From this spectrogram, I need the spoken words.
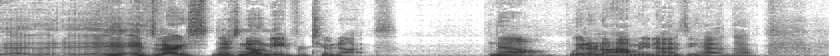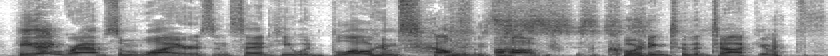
Uh, it's very. There's no need for two knives. no. We don't know how many knives he had though. He then grabbed some wires and said he would blow himself up, according to the documents.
